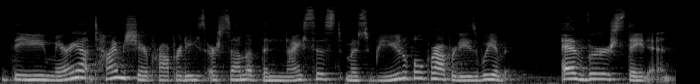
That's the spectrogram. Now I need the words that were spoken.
the Marriott timeshare properties are some of the nicest, most beautiful properties we have ever stayed in.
